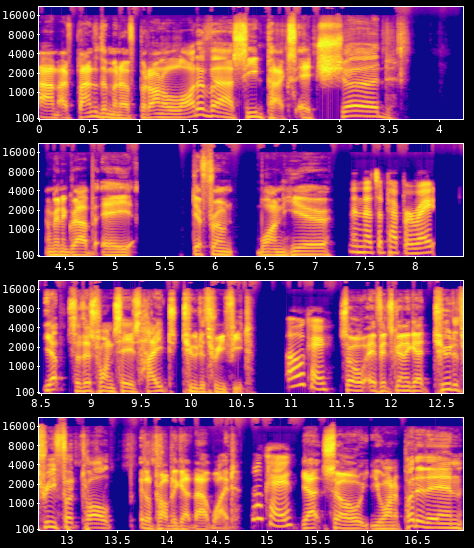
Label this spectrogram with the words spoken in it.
Um, I've planted them enough, but on a lot of uh, seed packs, it should. I'm going to grab a different one here. And that's a pepper, right? Yep. So this one says height two to three feet. Oh, okay. So if it's going to get two to three foot tall, it'll probably get that wide. Okay. Yeah. So you want to put it in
